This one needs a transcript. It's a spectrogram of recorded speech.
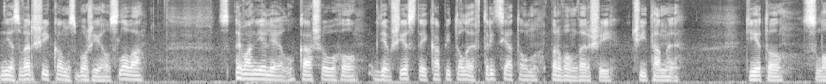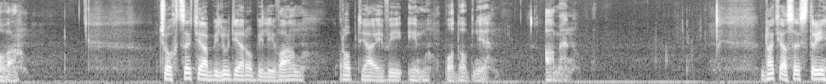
dnes veršíkom z Božieho slova z Evanielie Lukášovho, kde v 6. kapitole v 31. verši čítame tieto slova. Čo chcete, aby ľudia robili vám, robte aj vy im podobne. Amen. Bratia a sestry,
